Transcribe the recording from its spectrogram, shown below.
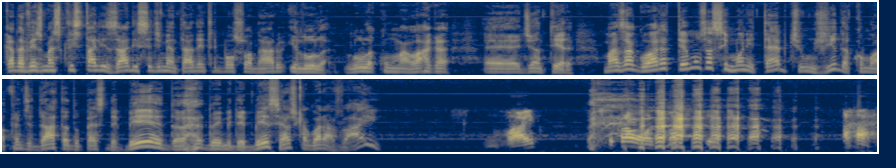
cada vez mais cristalizada e sedimentada entre Bolsonaro e Lula. Lula com uma larga é, dianteira. Mas agora temos a Simone Tebet ungida como a candidata do PSDB, do, do MDB. Você acha que agora vai? Vai. Não sei para onde, mas. ah,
